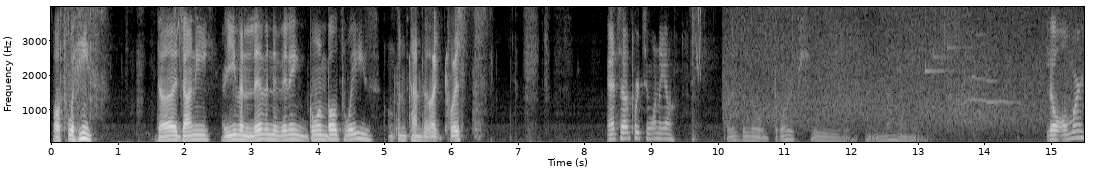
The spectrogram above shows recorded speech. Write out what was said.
Both ways. Duh, Johnny. Are you even living if it ain't going both ways? Sometimes it like twists. Can I teleport to one of y'all? What is the little dwarf shoe? Lil Omar?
